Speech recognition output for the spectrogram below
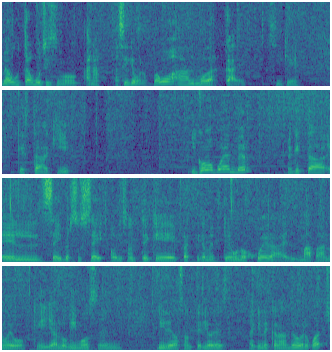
Me ha gustado muchísimo Ana. Así que bueno, vamos al modo arcade. Así que, que está aquí. Y como pueden ver, aquí está el 6 vs 6 Horizonte que prácticamente uno juega el mapa nuevo, que ya lo vimos en videos anteriores aquí en el canal de Overwatch.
